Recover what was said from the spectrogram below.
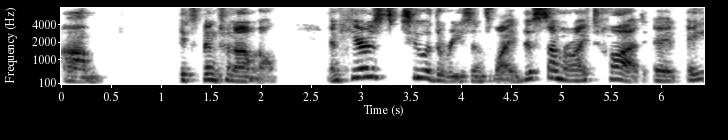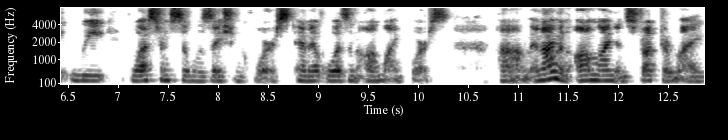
um, it's been phenomenal. And here's two of the reasons why. This summer, I taught an eight week Western civilization course, and it was an online course. Um, and I'm an online instructor. My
